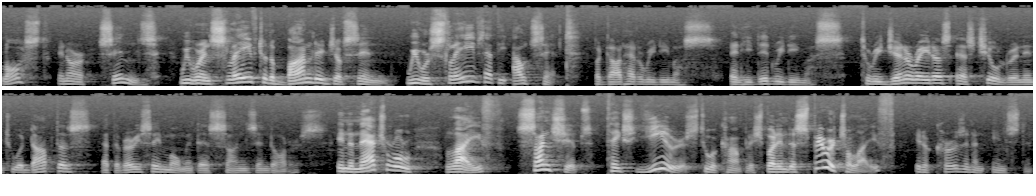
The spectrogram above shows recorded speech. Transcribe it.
lost in our sins. We were enslaved to the bondage of sin. We were slaves at the outset, but God had to redeem us, and He did redeem us to regenerate us as children and to adopt us at the very same moment as sons and daughters. In the natural life, sonship takes years to accomplish, but in the spiritual life, it occurs in an instant.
